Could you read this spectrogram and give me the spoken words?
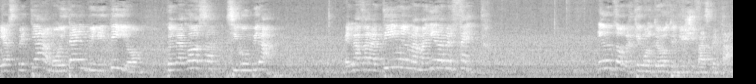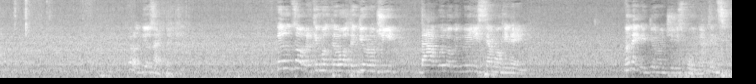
e aspettiamo i tempi di Dio quella cosa si compirà e la farà Dio in una maniera perfetta. Io non so perché molte volte Dio ci fa aspettare, però Dio sa perché. Io non so perché molte volte Dio non ci dà quello che noi gli stiamo chiedendo. Non è che Dio non ci risponde, attenzione.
